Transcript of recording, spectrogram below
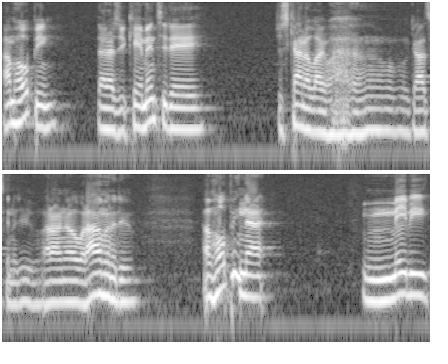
I'm hoping that as you came in today, just kind of like, well, I don't know what God's going to do. I don't know what I'm going to do. I'm hoping that maybe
